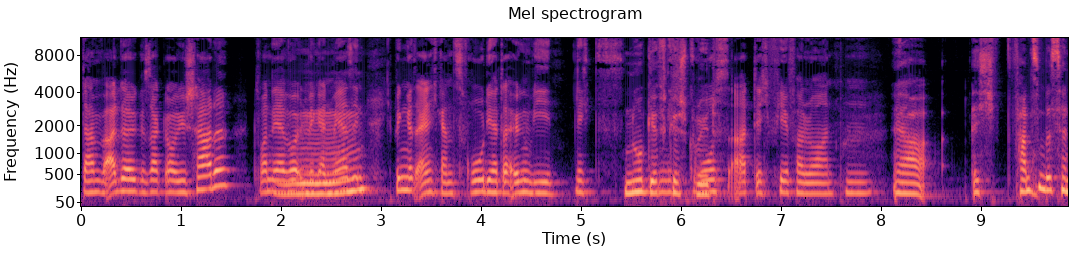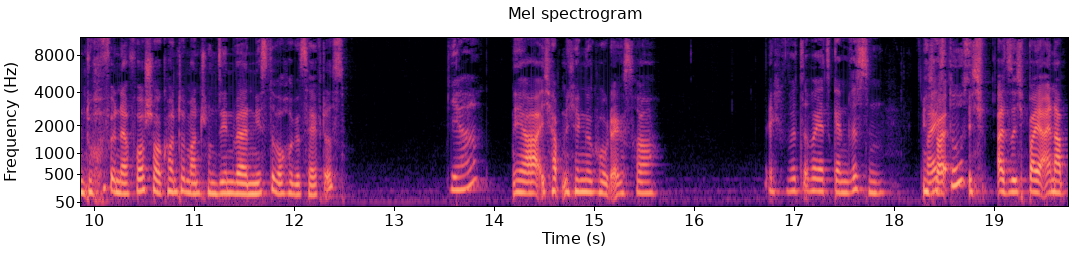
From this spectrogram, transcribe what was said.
da haben wir alle gesagt, oh, wie schade. Von der wollten wir gern mehr sehen. Ich bin jetzt eigentlich ganz froh, die hat da irgendwie nichts, Nur Gift nicht gesprüht. großartig viel verloren. Hm. Ja, ich fand's ein bisschen doof. In der Vorschau konnte man schon sehen, wer nächste Woche gesaved ist. Ja? Ja, ich habe nicht hingeguckt extra. Ich würde es aber jetzt gern wissen. Weißt wei- du's? Ich, also ich bei einer,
